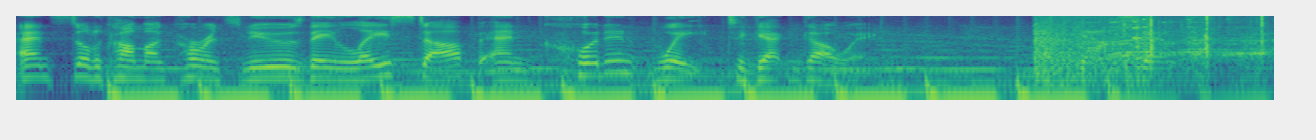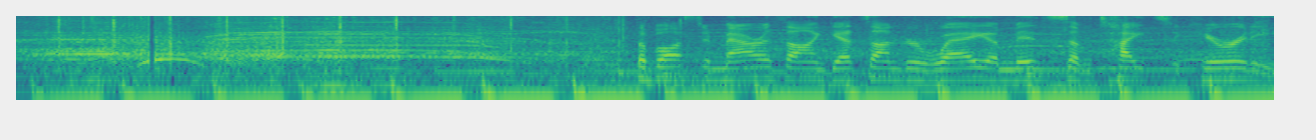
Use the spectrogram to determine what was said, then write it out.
And still to come on Currents News, they laced up and couldn't wait to get going. The Boston Marathon gets underway amid some tight security.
